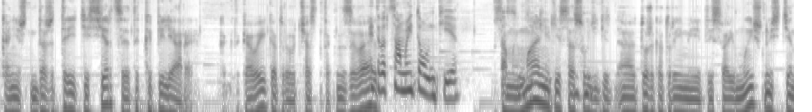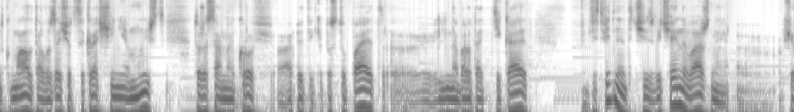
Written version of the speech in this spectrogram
Конечно, даже третье сердце – это капилляры, как таковые, которые вот часто так называют. Это вот самые тонкие. Самые сосудики. маленькие сосудики, mm-hmm. тоже которые имеют и свою мышечную стенку. Мало того, за счет сокращения мышц то же самое кровь, опять-таки, поступает э, или, наоборот, оттекает. Действительно, это чрезвычайно важный э, вообще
